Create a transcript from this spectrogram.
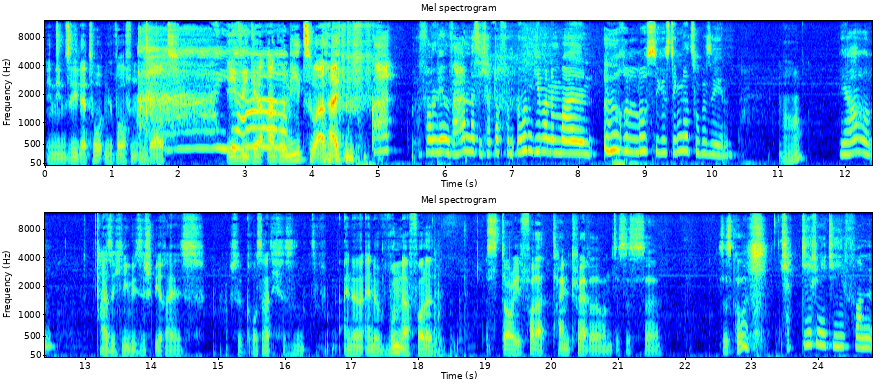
in den See der Toten geworfen, um dort Ah, ewige Agonie zu erleiden. Gott, von wem war denn das? Ich habe doch von irgendjemandem mal ein irre lustiges Ding dazu gesehen. Ja. Ja, Also ich liebe diese Spielreihe, ist absolut großartig. Das ist eine, eine wundervolle Story voller Time Travel und es ist, äh, es ist cool. ich habe definitiv von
